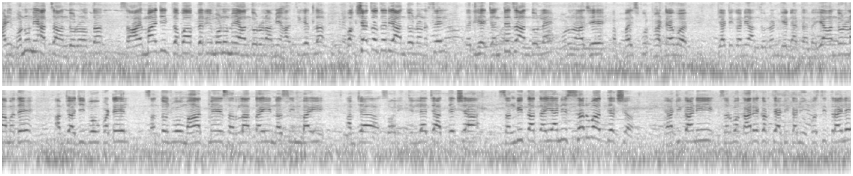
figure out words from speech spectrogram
आणि म्हणून हे आजचं आंदोलन होतं. सामाजिक जबाबदारी म्हणून हे आंदोलन आम्ही हाती घेतलं. पक्षाचं जरी आंदोलन असेल तरी हे जनतेचं आंदोलन आहे. म्हणून आज हे मैसपूर फाट्यावर या ठिकाणी आंदोलन घेण्यात आलं. या आंदोलनामध्ये आमचे अजितभाऊ पटेल संतोषभाऊ महात्मे सरलाताई नसीमबाई आमच्या सॉरी जिल्ह्याच्या अध्यक्षा संगीताताई आणि सर्व अध्यक्ष या ठिकाणी सर्व कार्यकर्ते या ठिकाणी उपस्थित राहिले.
